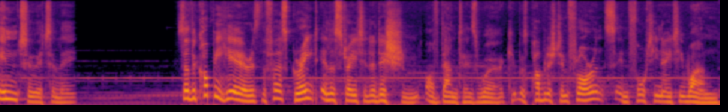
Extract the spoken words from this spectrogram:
into Italy. So the copy here is the first great illustrated edition of Dante's work. It was published in Florence in 1481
